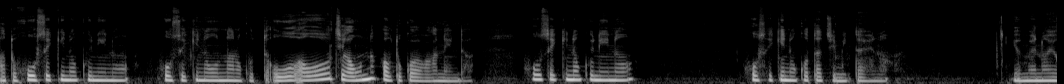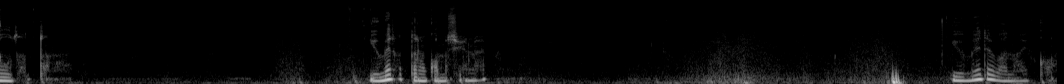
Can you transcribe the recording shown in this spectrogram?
あと宝石の国の宝石の女の子っておお違う女か男は分かんないんだ。宝石の国の宝石の子たちみたいな夢のようだったな。夢だったのかもしれない。夢ではないか、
